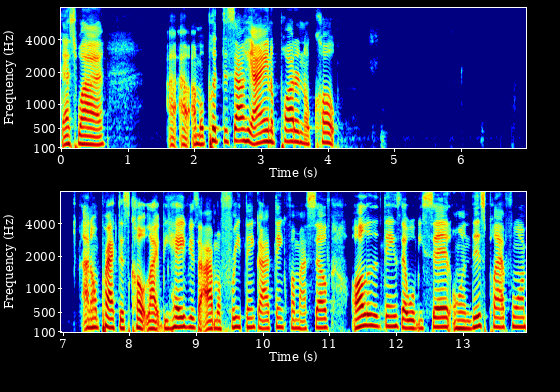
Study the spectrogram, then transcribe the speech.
That's why I, I'm gonna put this out here. I ain't a part of no cult. I don't practice cult like behaviors. I'm a free thinker. I think for myself. All of the things that will be said on this platform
